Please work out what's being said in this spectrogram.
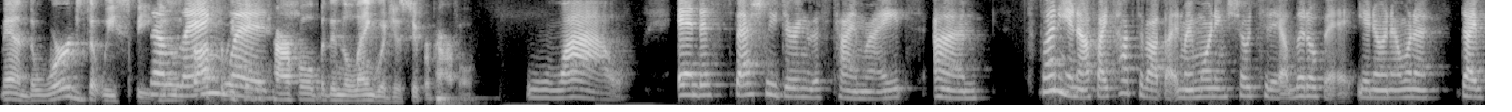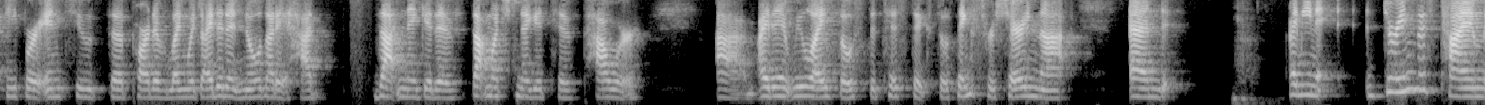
man, the words that we speak, the you know, language, powerful, but then the language is super powerful. Wow. And especially during this time, right? Um, it's funny enough, I talked about that in my morning show today a little bit, you know, and I want to dive deeper into the part of language. I didn't know that it had that negative, that much negative power. Um, I didn't realize those statistics. So thanks for sharing that. And I mean, during this time,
